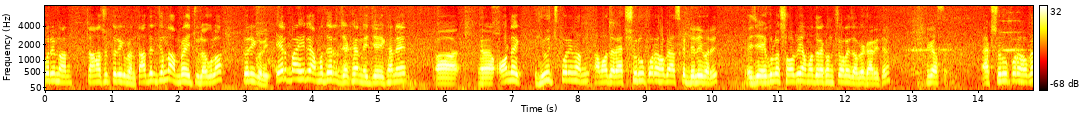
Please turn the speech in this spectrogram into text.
পরিমাণ চানাচুর তৈরি করবেন, তাদের জন্য আমরা এই চুলাগুলো তৈরি করি। এর বাইরে আমাদের যেখানে, যে এখানে অনেক হিউজ পরিমাণ আমাদের একশোর উপরে হবে আজকে ডেলিভারি এই যে এগুলো সবই আমাদের এখন চলে যাবে গাড়িতে, ঠিক আছে? একশোর উপরে হবে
